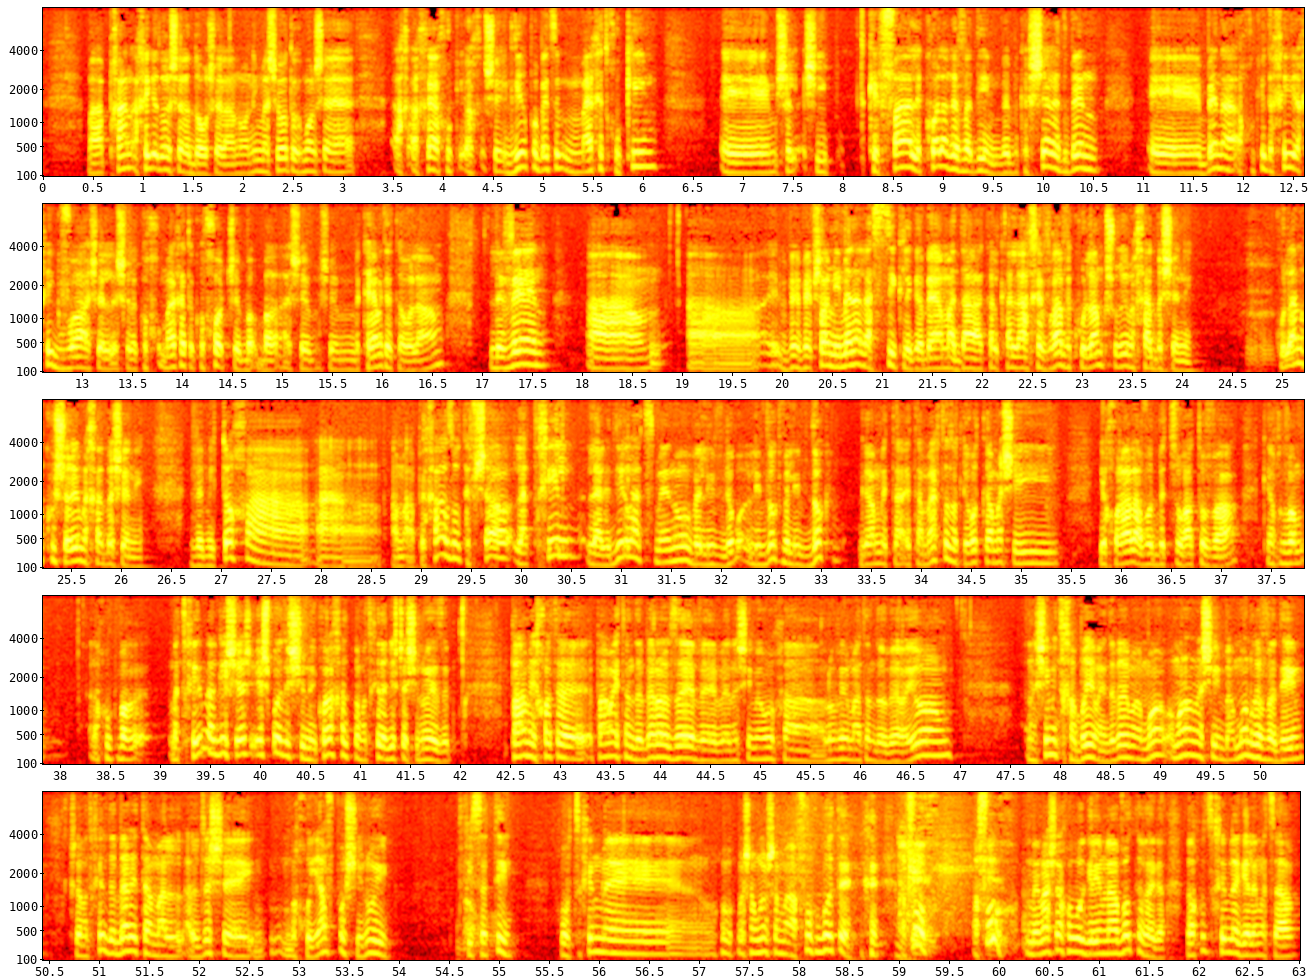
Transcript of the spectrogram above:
מהפכן הכי גדול של הדור שלנו, אני משווה אותו כמו ש... אחרי החוק, שהגדיר פה בעצם מערכת חוקים של, שהיא תקפה לכל הרבדים ומקשרת בין, בין החוקיות הכי, הכי גבוהה של, של הכוח, מערכת הכוחות שב, ש, שמקיימת את העולם, לבין ואפשר ממנה להסיק לגבי המדע, הכלכלה, החברה, וכולם קשורים אחד בשני. כולם מקושרים אחד בשני. ומתוך המהפכה הזאת אפשר להתחיל להגדיר לעצמנו ולבדוק ולבדוק גם את המערכת הזאת, לראות כמה שהיא יכולה לעבוד בצורה טובה, כי אנחנו כבר, אנחנו כבר מתחילים להרגיש שיש פה איזה שינוי, כל אחד כבר מתחיל להרגיש את השינוי הזה. פעם, יכולת, פעם היית מדבר על זה, ואנשים אומרים לך, לא מבין מה אתה מדבר היום. אנשים מתחברים, אני מדבר עם המון, המון אנשים בהמון רבדים, כשאתה מתחיל לדבר איתם על, על זה שמחויב פה שינוי תפיסתי, אנחנו צריכים, ל... כמו שאומרים שם, הפוך גוטה, הפוך, הפוך, ממה שאנחנו רגילים לעבוד כרגע. ואנחנו צריכים להגיע למצב,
